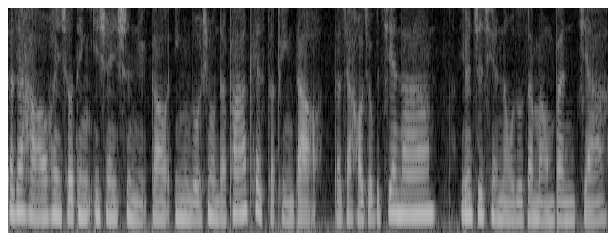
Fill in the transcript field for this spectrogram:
大家好，欢迎收听一生一世女高音罗秀荣的 Podcast 频道。大家好久不见啦！因为之前呢，我都在忙搬家，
